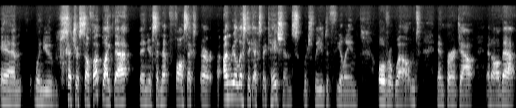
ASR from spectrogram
and when you set yourself up like that, then you're setting up false ex- or unrealistic expectations, which lead to feeling overwhelmed and burnt out and all that.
